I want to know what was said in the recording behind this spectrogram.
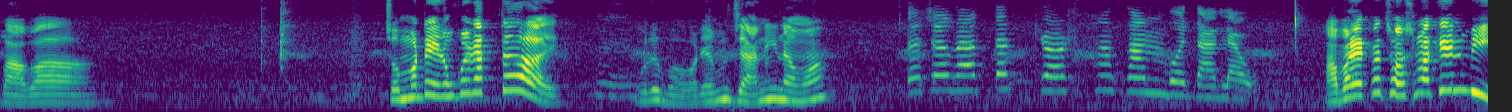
বাবা। চম্মাটা এরকম করে রাখতে হয়? ওরে বাবারে আমি জানি না মা। আবার একটা চশমা কিনবি?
